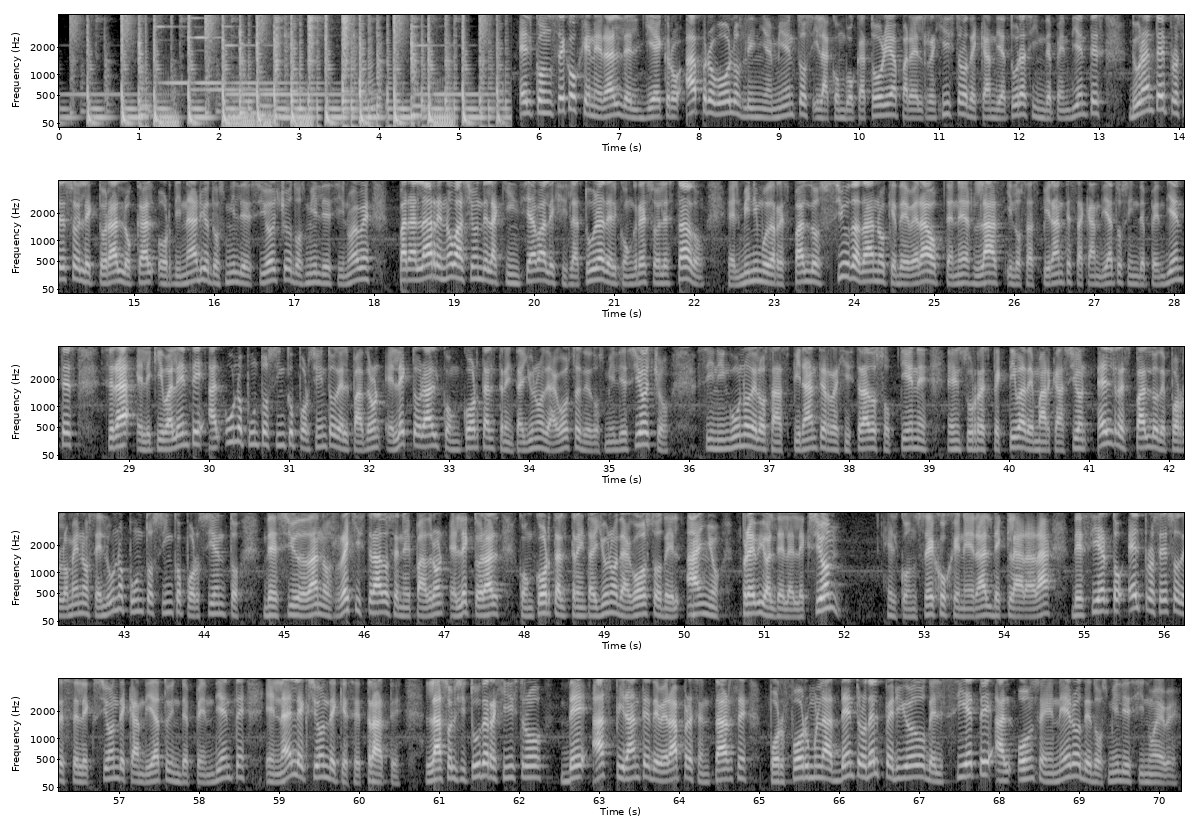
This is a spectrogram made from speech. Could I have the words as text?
Thank you. El Consejo General del YECRO aprobó los lineamientos y la convocatoria para el registro de candidaturas independientes durante el proceso electoral local ordinario 2018-2019 para la renovación de la quinceava legislatura del Congreso del Estado. El mínimo de respaldo ciudadano que deberá obtener las y los aspirantes a candidatos independientes será el equivalente al 1.5% del padrón electoral con corte al 31 de agosto de 2018. Si ninguno de los aspirantes registrados obtiene en su respectiva demarcación el respaldo de por lo menos el 1.5% de ciudadanos registrados en el padrón electoral con corta el 31 de agosto del año previo al de la elección, el Consejo General declarará desierto el proceso de selección de candidato independiente en la elección de que se trate. La solicitud de registro de aspirante deberá presentarse por fórmula dentro del periodo del 7 al 11 de enero de 2019.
